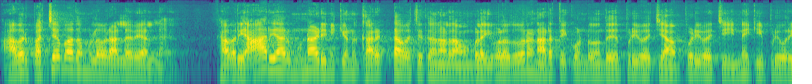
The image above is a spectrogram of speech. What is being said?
அவர் பச்சைபாதம் உள்ளவர் அல்லவே அல்ல. அவர் யார் யார் முன்னாடி நிற்கணும் கரெக்டாக வச்சுருக்கனால தான் உங்களை இவ்வளோ தூரம் நடத்தி கொண்டு வந்து எப்படி வச்சு அப்படி வச்சு இன்னைக்கு இப்படி ஒரு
